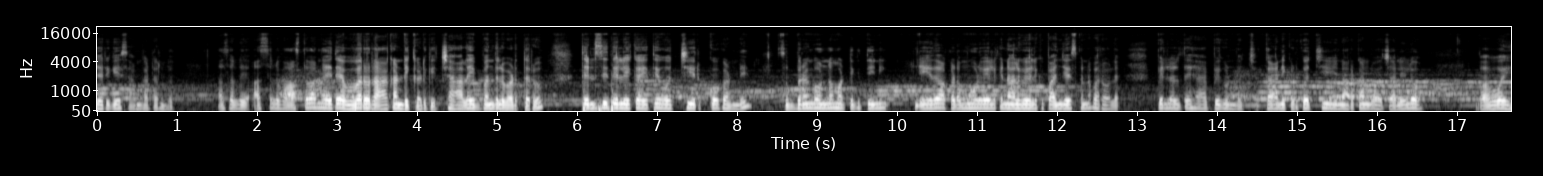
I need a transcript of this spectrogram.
జరిగే సంఘటనలు. అసలు అసలు వాస్తవంగా అయితే ఎవ్వరు రాకండి ఇక్కడికి. చాలా ఇబ్బందులు పడతారు. తెలిసి తెలియక అయితే వచ్చి ఇరుక్కోకండి. శుభ్రంగా ఉన్న మట్టికి తిని ఏదో అక్కడ మూడు వేలకి నాలుగు వేలకి పని చేసుకున్నా పర్వాలేదు పిల్లలతో హ్యాపీగా ఉండొచ్చు. కానీ ఇక్కడికి వచ్చి నరకంలో చలిలో బాబోయ్!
